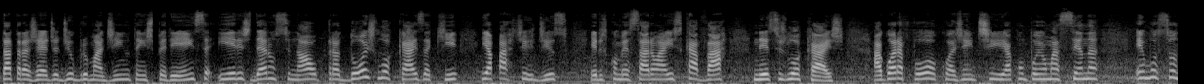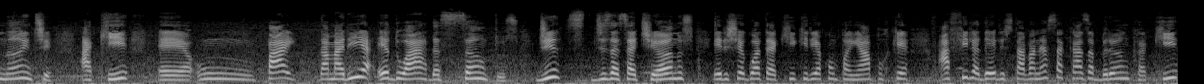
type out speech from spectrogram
da tragédia de Brumadinho, têm experiência e eles deram sinal para dois locais aqui e a partir disso eles começaram a escavar nesses locais. Agora há pouco a gente acompanhou uma cena emocionante aqui. É, um pai da Maria Eduarda Santos, de 17 anos, ele chegou até aqui, queria acompanhar porque a filha dele estava nessa casa branca aqui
